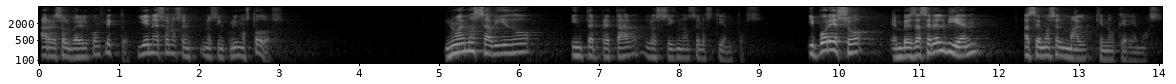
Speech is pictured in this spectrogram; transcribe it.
a resolver el conflicto. Y en eso nos, incluimos todos. No hemos sabido interpretar los signos de los tiempos. Y por eso, en vez de hacer el bien, hacemos el mal que no queremos.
